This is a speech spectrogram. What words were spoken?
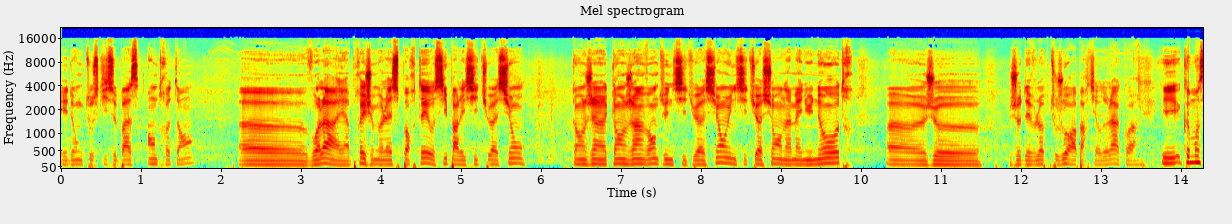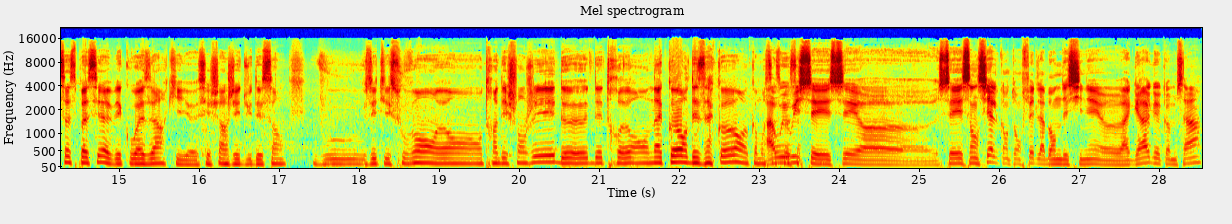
et donc tout ce qui se passe entre-temps. Euh, voilà, et après je me laisse porter aussi par les situations. Quand j'in- quand j'invente une situation, une situation en amène une autre. Euh, je, je développe toujours à partir de là, quoi. Et comment ça se passait avec hasard qui euh, s'est chargé du dessin? Vous, vous étiez souvent euh, en, en train d'échanger, de- d'être en accord, désaccord? Comment ça Ah se oui, oui, c'est c'est, euh, c'est essentiel quand on fait de la bande dessinée à gag comme ça,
